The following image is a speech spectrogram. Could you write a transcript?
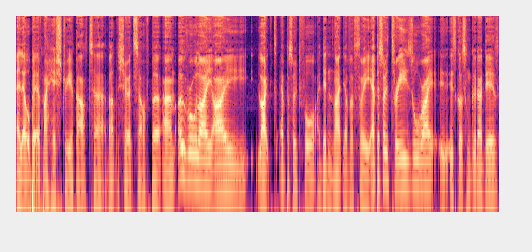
a little bit of my history about uh, about the show itself. But um, overall, I I liked episode four. I didn't like the other three. Episode three is all right. It, has got some good ideas.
